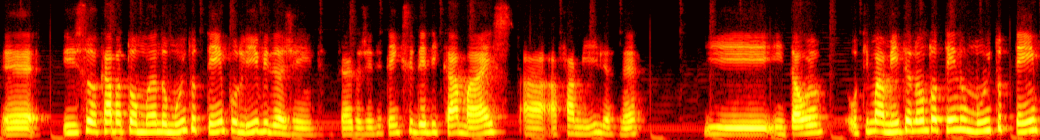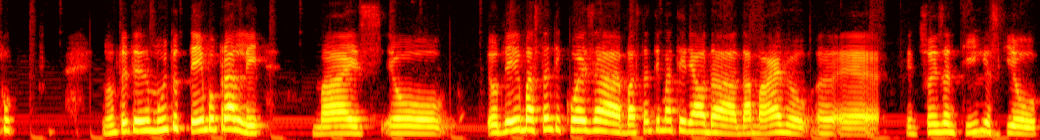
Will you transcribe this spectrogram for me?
é, isso acaba tomando muito tempo livre da gente, certo? A gente tem que se dedicar mais à, à família, né? E então, eu, ultimamente eu não estou tendo muito tempo, não estou tendo muito tempo para ler, mas eu eu dei bastante coisa, bastante material da, da Marvel, é, edições antigas que eu,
